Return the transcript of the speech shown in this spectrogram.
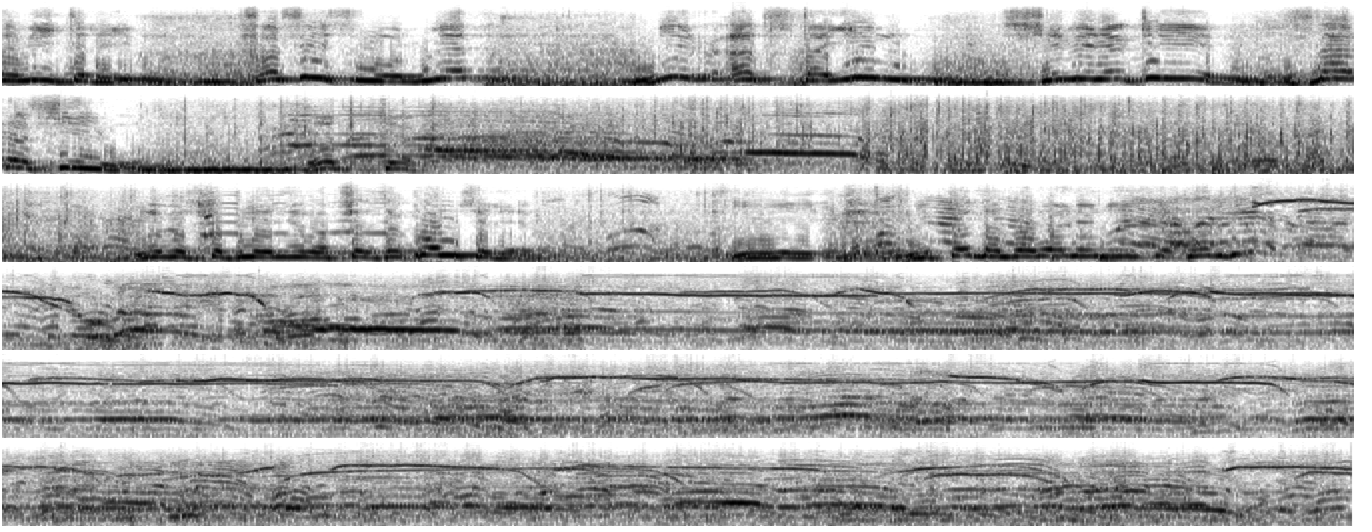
представителей. Фашизму нет, мир отстоим, северяки за Россию. Вот так. Мы выступление вообще закончили, и никто добровольно не идет.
